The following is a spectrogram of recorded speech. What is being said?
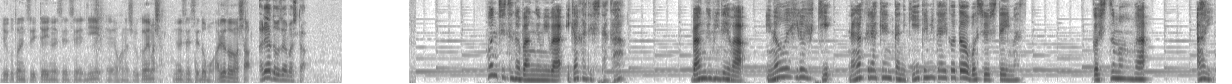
ということについて井上先生に、えーお話を伺いました。井上先生どうもありがとうございました。ありがとうございました本日の番組はいかがでしたか？番組では井上博之長倉健太に聞いてみたいことを募集しています。ご質問は i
